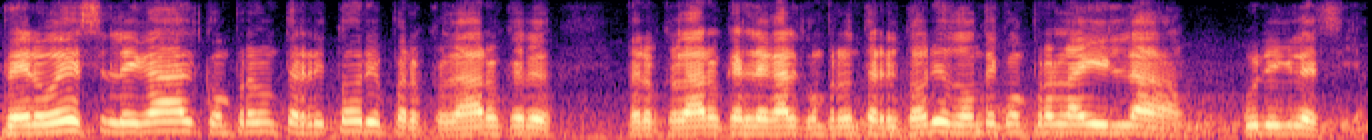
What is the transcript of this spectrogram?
Pero es legal comprar un territorio, pero claro que, pero claro que es legal comprar un territorio. ¿Dónde compró la isla Julio Iglesias?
